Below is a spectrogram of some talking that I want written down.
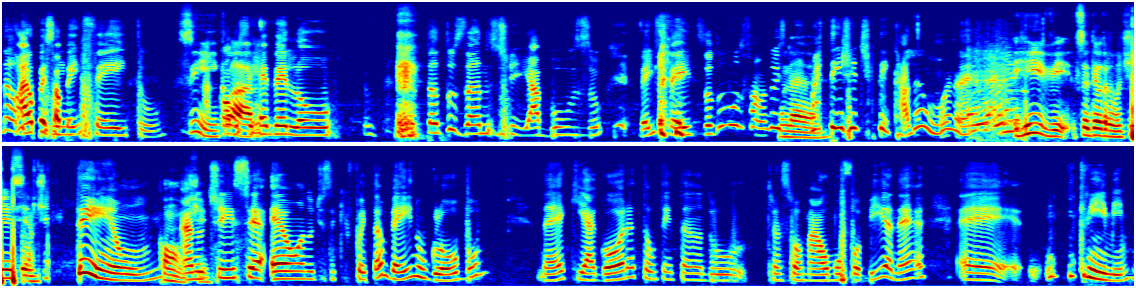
Não, aí o pessoal bem feito. Sim, a cobra claro. se revelou. Tantos anos de abuso. Bem feito. Todo mundo falando isso. Mulher. Mas tem gente que tem cada uma, né? Rive, você tem outra notícia? Tenho. Conte. A notícia é uma notícia que foi também no Globo, né? Que agora estão tentando transformar a homofobia, né? É, em crime.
